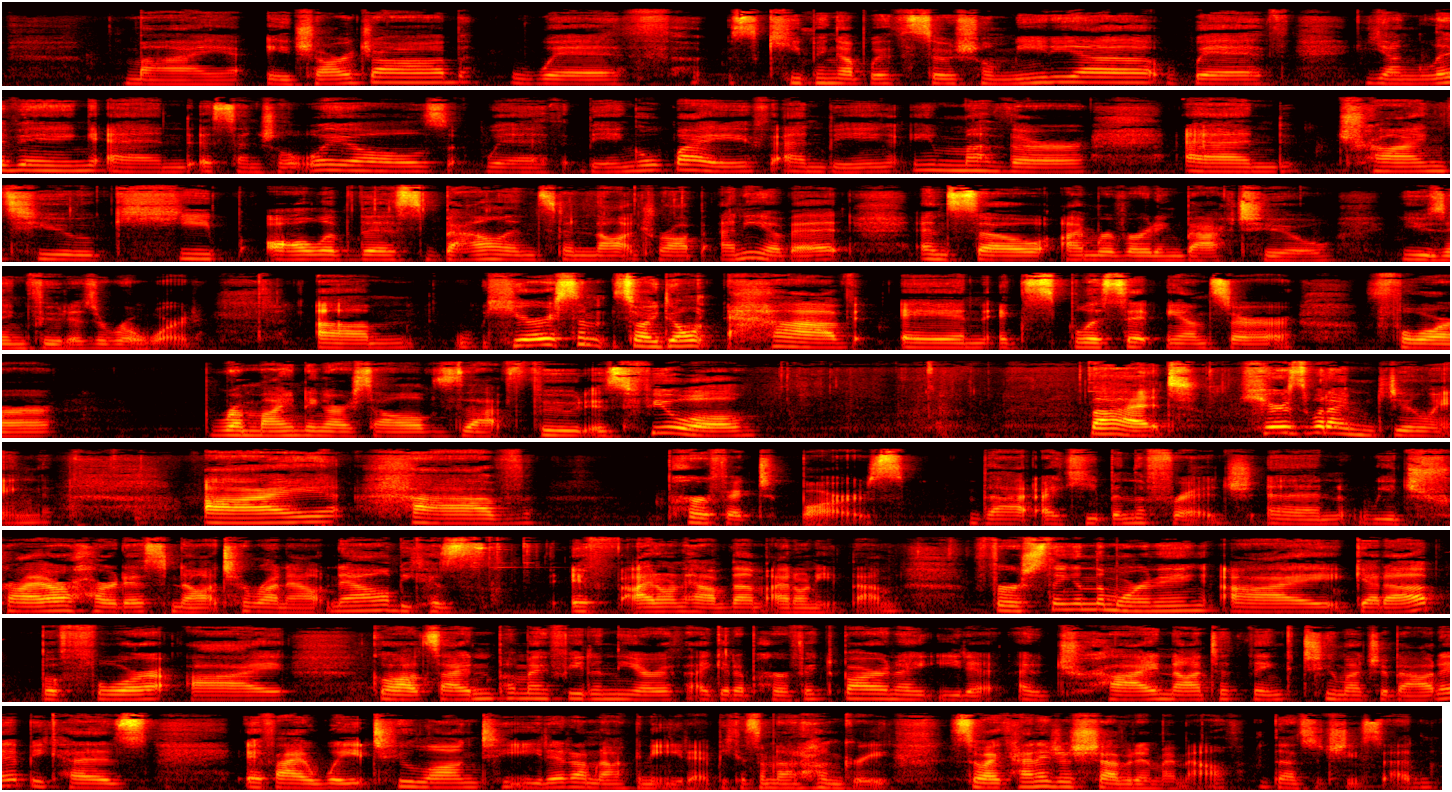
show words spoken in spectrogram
my HR job with keeping up with social media, with Young Living and essential oils, with being a wife and being a mother, and trying to keep all of this balanced and not drop any of it. And so I'm reverting back to using food as a reward. Um, here are some, so I don't have an explicit answer for reminding ourselves that food is fuel. But here's what I'm doing I have perfect bars that I keep in the fridge, and we try our hardest not to run out now because if I don't have them, I don't eat them. First thing in the morning, I get up before I go outside and put my feet in the earth. I get a perfect bar and I eat it. I try not to think too much about it because if I wait too long to eat it, I'm not going to eat it because I'm not hungry. So I kind of just shove it in my mouth. That's what she said.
